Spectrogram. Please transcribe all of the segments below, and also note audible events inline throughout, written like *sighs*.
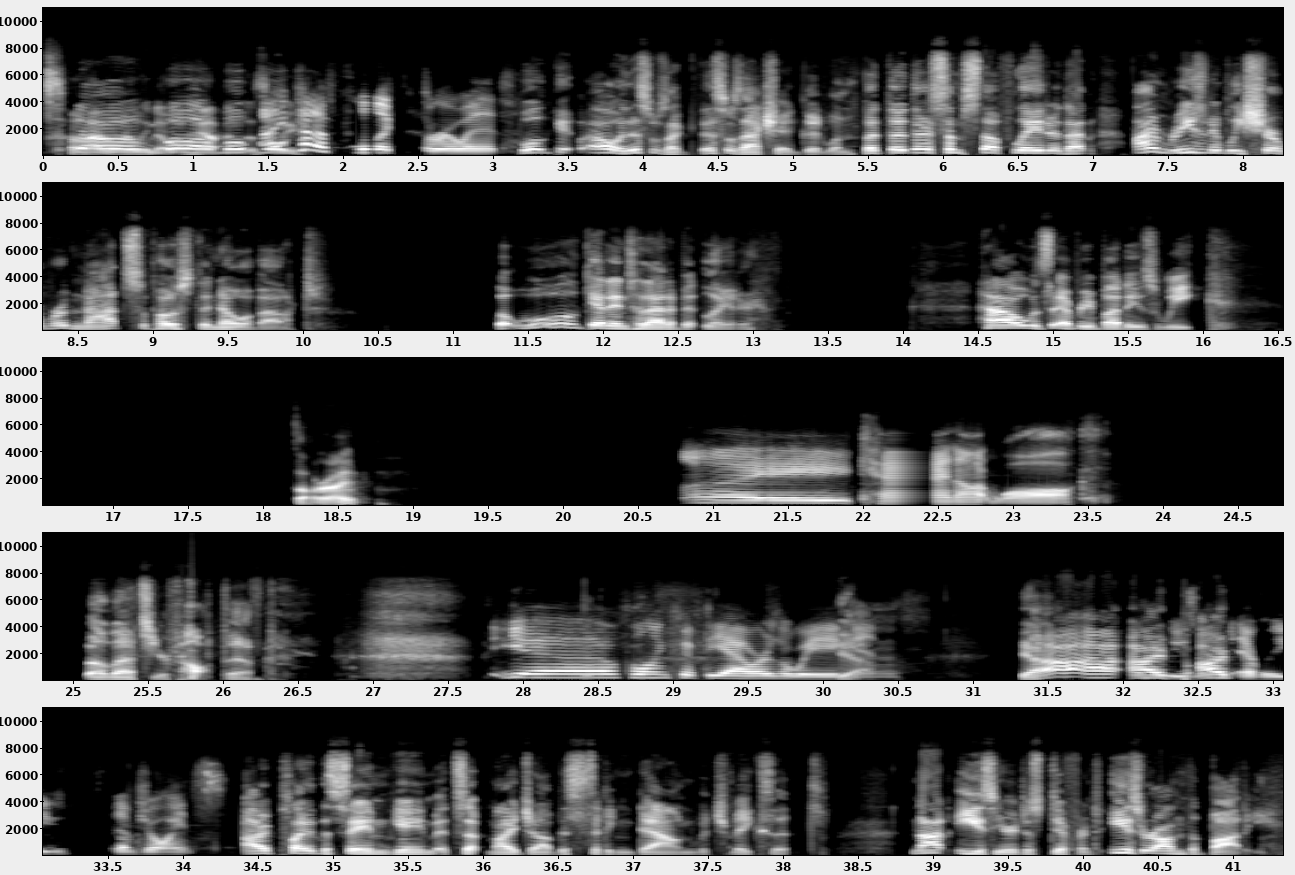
so I don't really know well, what happened well, this I week. kind of flicked through it. We'll get. Oh, this was a this was actually a good one. But there, there's some stuff later that I'm reasonably sure we're not supposed to know about. But we'll get into that a bit later. How was everybody's week? It's all right. I cannot walk. Well, that's your fault, Dev. Yeah, pulling 50 hours a week Yeah. and Yeah, I I, abusing I every set of joints. I play the same game, except my job is sitting down, which makes it not easier, just different. Easier on the body.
